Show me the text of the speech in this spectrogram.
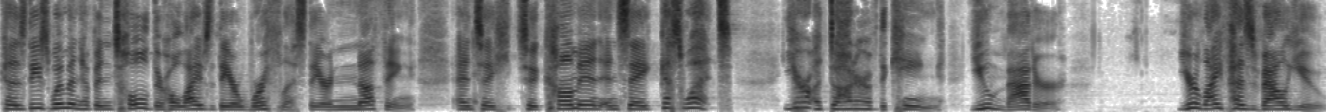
Because these women have been told their whole lives that they are worthless, they are nothing. And to, to come in and say, guess what? You're a daughter of the king. You matter. Your life has value.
